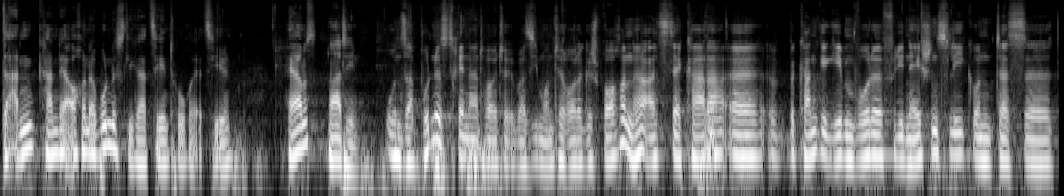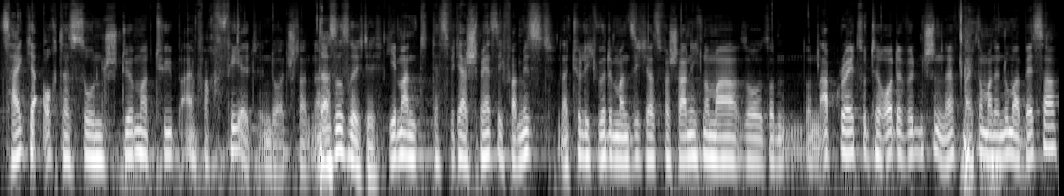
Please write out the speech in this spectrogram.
dann kann der auch in der Bundesliga zehn Tore erzielen. Herms? Martin. Unser Bundestrainer hat heute über Simon Terodde gesprochen, ne, als der Kader äh, bekannt gegeben wurde für die Nations League. Und das äh, zeigt ja auch, dass so ein Stürmertyp einfach fehlt in Deutschland. Ne? Das ist richtig. Jemand, das wird ja schmerzlich vermisst. Natürlich würde man sich das wahrscheinlich nochmal so, so, so ein Upgrade zu Terodde wünschen, ne? vielleicht nochmal eine Nummer besser.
